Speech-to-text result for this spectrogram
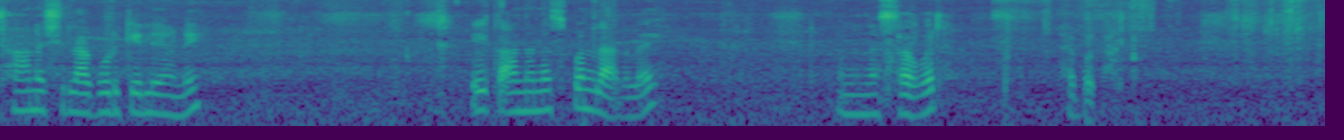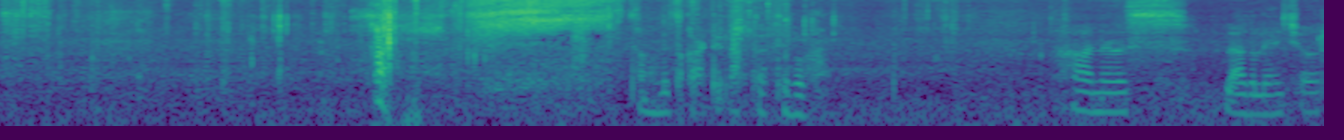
छान अशी लागवड केली आणि एक अननस पण लागला आहे अननसावर. हे बघा. चांगलेच काटे लागतात हे बघा. हा अननस लागला ह्याच्यावर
